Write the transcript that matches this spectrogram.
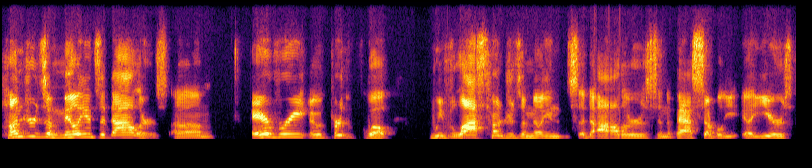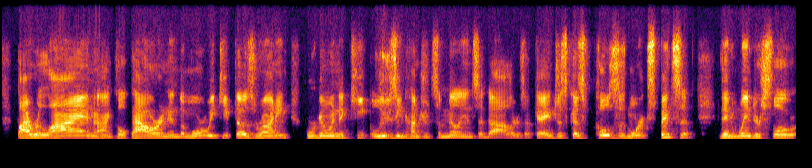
hundreds of millions of dollars um, every, uh, per, well, we've lost hundreds of millions of dollars in the past several uh, years by relying on coal power. And then the more we keep those running, we're going to keep losing hundreds of millions of dollars. Okay, just because coals is more expensive than wind or slow,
